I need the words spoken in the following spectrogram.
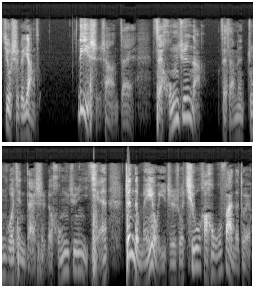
就是个样子。历史上，在在红军呐，在咱们中国近代史的红军以前，真的没有一支说秋毫无犯的队伍。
